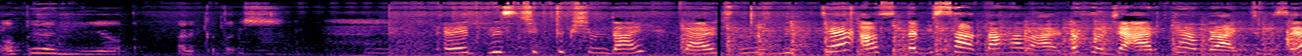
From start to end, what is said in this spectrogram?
Opera giyiyor arkadaş. Evet biz çıktık şimdi. Dersimiz bitti. Aslında bir saat daha vardı. Hoca erken bıraktı bize.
